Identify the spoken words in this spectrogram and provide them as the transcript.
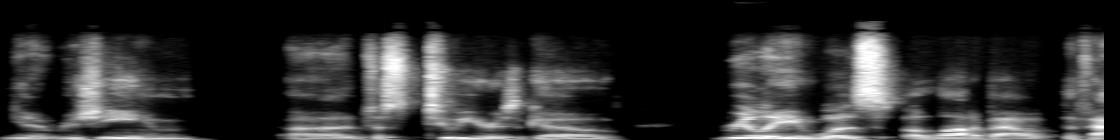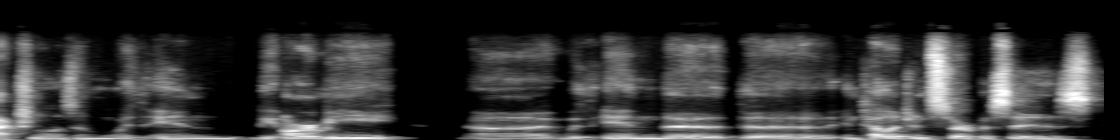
you know regime uh, just two years ago really was a lot about the factionalism within the army uh, within the the intelligence services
